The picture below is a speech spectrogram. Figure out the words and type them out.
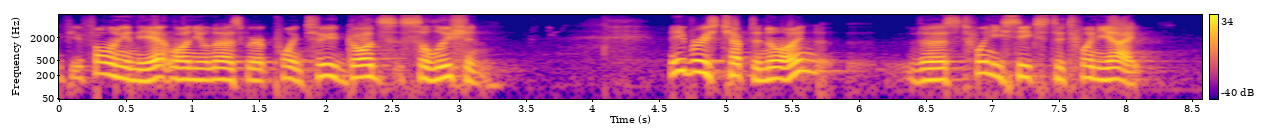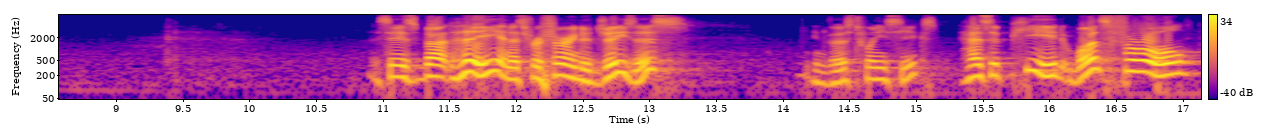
If you're following in the outline, you'll notice we're at point two God's solution. Hebrews chapter 9, verse 26 to 28. It says, But he, and it's referring to Jesus, in verse 26, has appeared once for all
